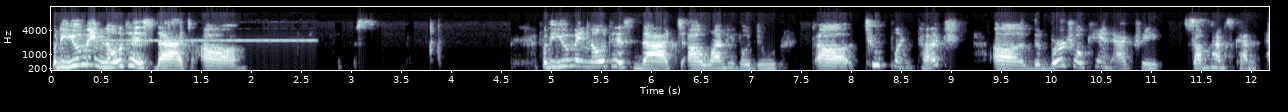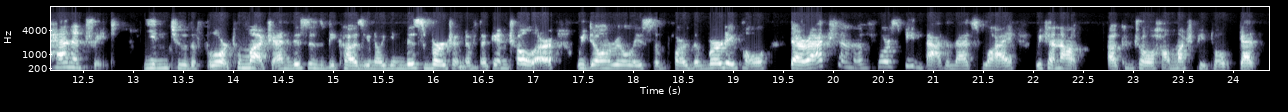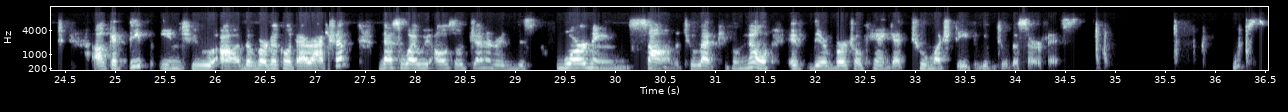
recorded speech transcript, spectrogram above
But you may notice that, uh, but you may notice that uh, when people do uh, two-point touch, uh, the virtual can actually sometimes can penetrate into the floor too much. And this is because, you know, in this version of the controller, we don't really support the vertical direction of force feedback. That's why we cannot uh, control how much people get uh, get deep into uh, the vertical direction. That's why we also generate this warning sound to let people know if their virtual can get too much deep into the surface. Oops.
